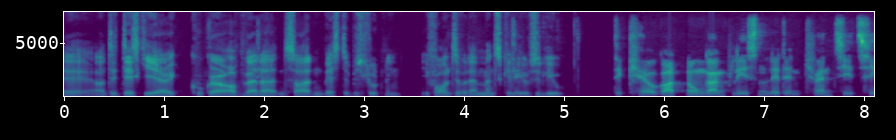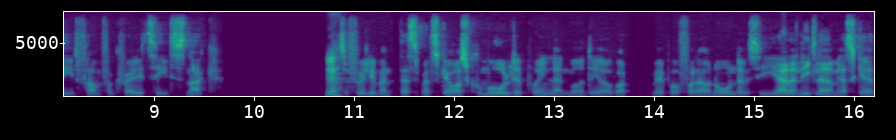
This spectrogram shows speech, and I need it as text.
Øh, og det, det skal jeg jo ikke kunne gøre op, hvad der er, så er den bedste beslutning, i forhold til, hvordan man skal det, leve sit liv. Det kan jo godt nogle gange blive sådan lidt en kvantitet frem for kvalitet snak, Ja. Selvfølgelig, man, der, man skal jo også kunne måle det på en eller anden måde. Det er jeg jo godt med på, for der er jo nogen, der vil sige, jeg er da ligeglad, om jeg skal have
